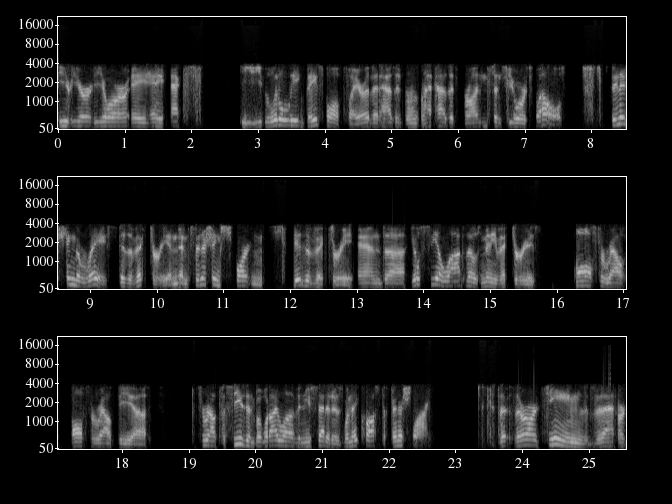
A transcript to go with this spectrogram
you're you're a, a ex little league baseball player that hasn't hasn't run since you were 12 finishing the race is a victory, and, and finishing Spartan is a victory. And uh, you'll see a lot of those mini victories all throughout all throughout the uh, throughout the season. But what I love, and you said it, is when they cross the finish line. There, there are teams that are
